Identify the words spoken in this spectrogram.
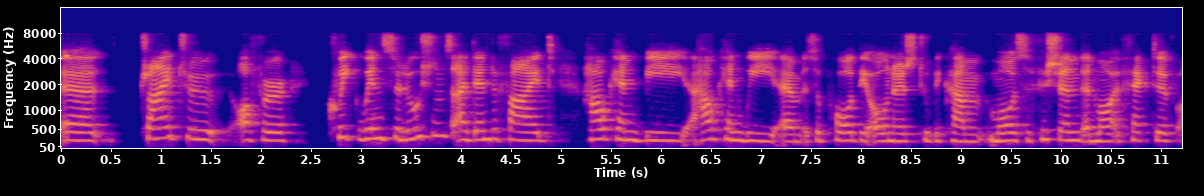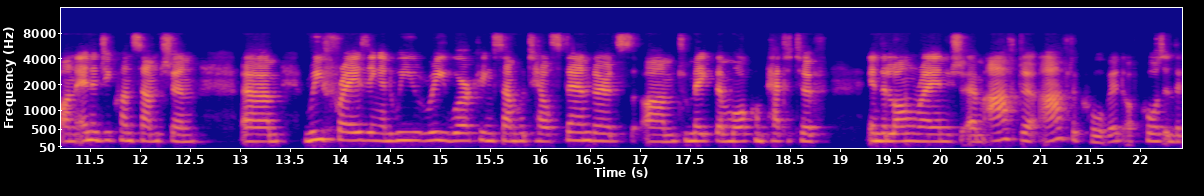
uh, tried to offer quick win solutions identified how can be how can we um, support the owners to become more sufficient and more effective on energy consumption um, rephrasing and we reworking some hotel standards um, to make them more competitive in the long range um, after after covid of course in the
